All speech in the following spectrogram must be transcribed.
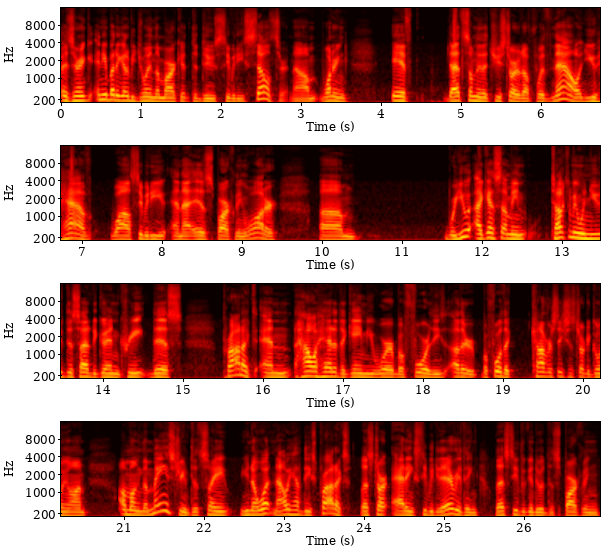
is there anybody going to be joining the market to do CBD seltzer? Now I'm wondering if that's something that you started off with. Now you have Wyld CBD, and that is sparkling water. Um, were you? I guess I mean, talk to me when you decided to go ahead and create this product and how ahead of the game you were before these other before the conversation started going on among the mainstream to say, you know what, now we have these products. Let's start adding CBD to everything. Let's see if we can do it with the sparkling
